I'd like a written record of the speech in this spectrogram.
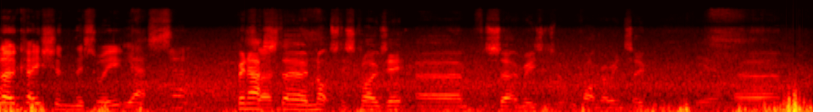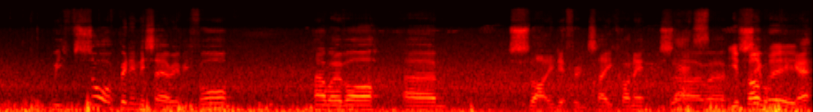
location this week. Yes. Been So- asked uh, not to disclose it um, for certain reasons that we can't go into. Yeah. Um, we've sort of been in this area before, however, um, slightly different take on it. So Yes. uh, You see what we probably get.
